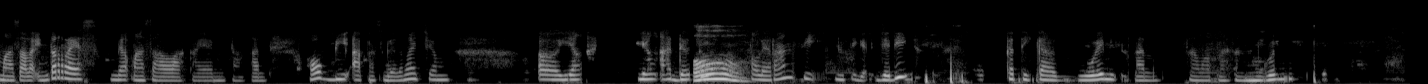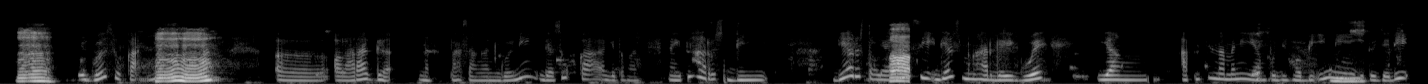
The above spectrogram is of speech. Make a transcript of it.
masalah interest nggak masalah kayak misalkan hobi apa segala macam Eh, yang yang ada tuh Oh, toleransi ngerti gak? Jadi ketika gue misalkan sama pasangan gue nih, mm-mm, gue sukanya mm-mm. eh, olahraga. Nah, pasangan gue nih gak suka gitu kan. Nah, itu harus di dia harus toleransi, dia harus menghargai gue yang apa sih namanya yang punya hobi ini gitu. Jadi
